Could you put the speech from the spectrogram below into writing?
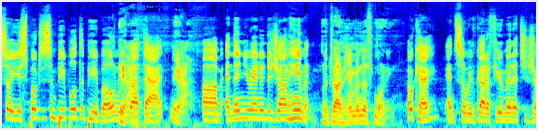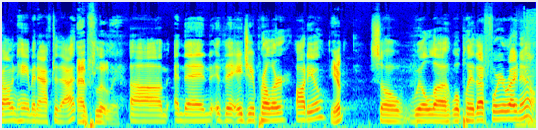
so you spoke to some people at the Peebo, and we Yeah. got that. Yeah. Um, and then you ran into Jon Heyman. With John Hammond this morning. Okay. And so we've got a few minutes of Jon Heyman after that. Absolutely. Um, and then the AJ Preller audio. yep. So we'll uh, we'll play that for you right now.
